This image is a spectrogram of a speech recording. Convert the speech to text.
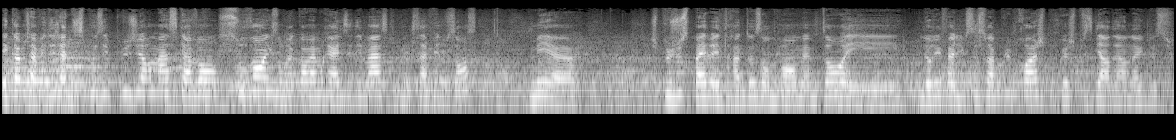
Et comme j'avais déjà disposé plusieurs masques avant, souvent ils auraient quand même réalisé des masques, donc ça fait du sens. Mais je peux juste pas être à deux endroits en même temps et il aurait fallu que ce soit plus proche pour que je puisse garder un œil dessus.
